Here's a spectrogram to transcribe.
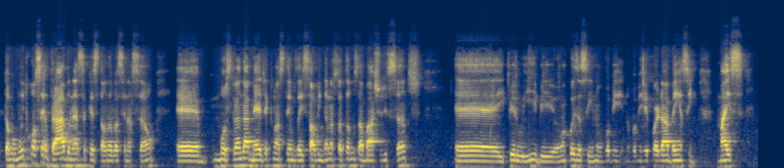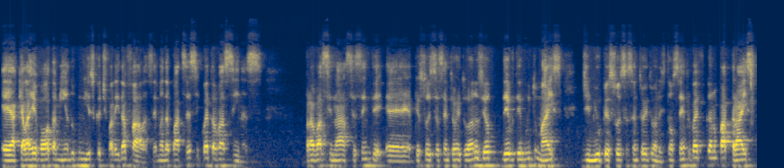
estamos é, muito concentrados nessa questão da vacinação, é, mostrando a média que nós temos aí, salvo engano, nós só estamos abaixo de Santos é, e Peruíbe, uma coisa assim, não vou me, não vou me recordar bem assim, mas é aquela revolta minha do início que eu te falei da fala, você manda 450 vacinas para vacinar 60, é, pessoas de 68 anos, e eu devo ter muito mais de mil pessoas de 68 anos. Então, sempre vai ficando para trás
